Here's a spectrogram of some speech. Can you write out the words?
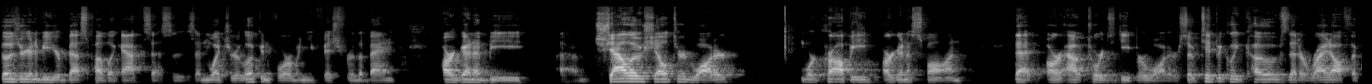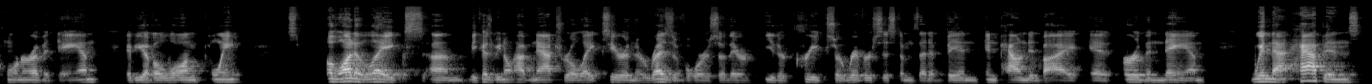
those are going to be your best public accesses. And what you're looking for when you fish for the bank are going to be um, shallow, sheltered water where crappie are going to spawn that are out towards deeper water. So typically coves that are right off the corner of a dam. If you have a long point, a lot of lakes, um, because we don't have natural lakes here in their reservoirs, so they're either creeks or river systems that have been impounded by an earthen dam. When that happens,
